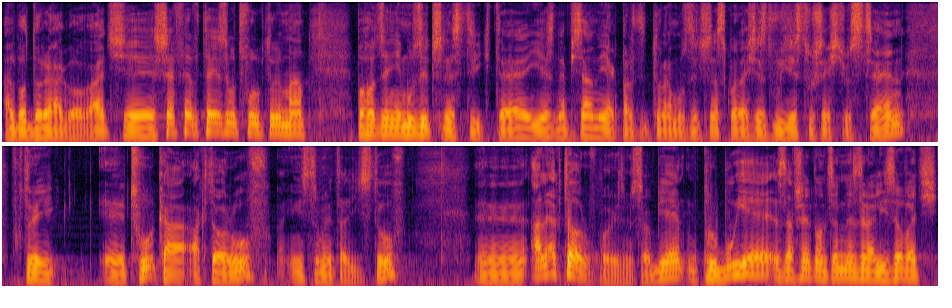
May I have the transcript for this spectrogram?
albo doreagować. Y, Szefer to jest utwór, który ma pochodzenie muzyczne stricte jest napisany jak partytura muzyczna, składa się z 26 scen, w której y, czwórka aktorów, instrumentalistów, ale aktorów powiedzmy sobie, próbuje za wszelką cenę zrealizować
